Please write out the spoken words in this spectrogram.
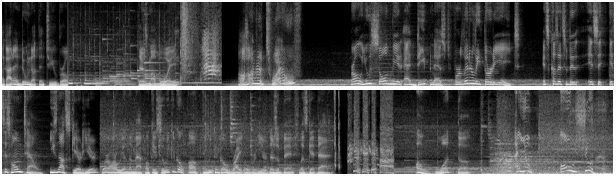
Like, I didn't do nothing to you, bro. There's my boy. 112? Bro, you sold me it at Deep Nest for literally 38. It's cause it's the it's it's his hometown. He's not scared here. Where are we on the map? Okay, so we could go up and we can go right over here. There's a bench. Let's get that. oh, what the? Hey yo! Oh shoot!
